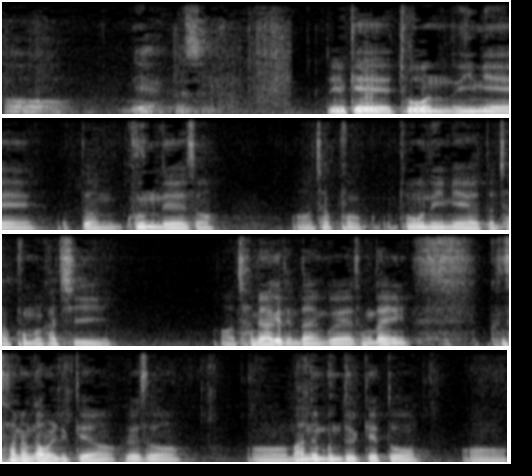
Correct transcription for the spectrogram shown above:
어, 예 그렇습니다. 또 이렇게 좋은 의미의 어떤 군 내에서 어, 작품, 좋은 의미의 어떤 작품을 같이 어, 참여하게 된다는 거에 상당히 큰 사명감을 느껴요. 그래서 어, 많은 분들께 또 어,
